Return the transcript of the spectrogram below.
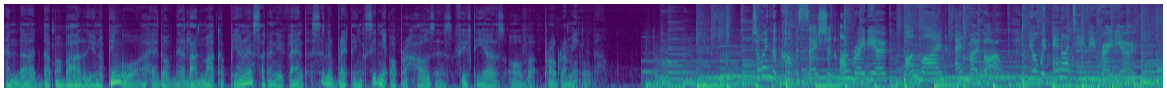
and uh, Dapambal Yunupingu ahead of their landmark appearance at an event celebrating Sydney Opera House's 50 years of uh, programming. Join the conversation on radio, online, and mobile. You're with NITV Radio.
